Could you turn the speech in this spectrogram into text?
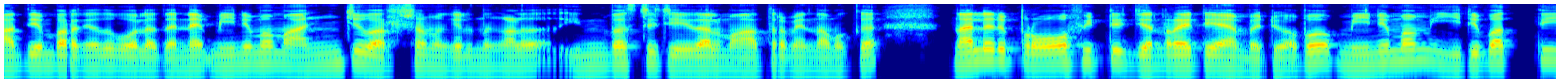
ആദ്യം പറഞ്ഞതുപോലെ തന്നെ മിനിമം അഞ്ച് വർഷമെങ്കിലും നിങ്ങൾ ഇൻവെസ്റ്റ് ചെയ്താൽ മാത്രമേ നമുക്ക് നല്ലൊരു പ്രോഫിറ്റ് ജനറേറ്റ് ചെയ്യാൻ പറ്റൂ. അപ്പോൾ മിനിമം ഇരുപത്തി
